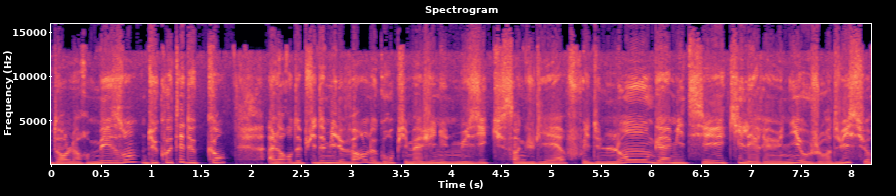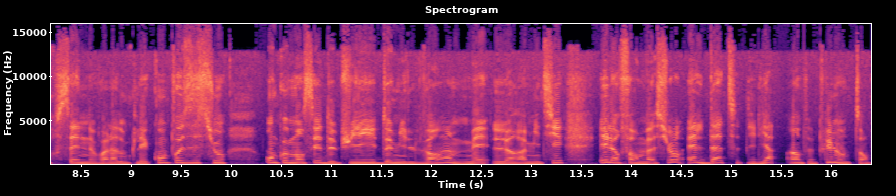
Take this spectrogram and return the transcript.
dans leur maison du côté de Caen. Alors depuis 2020, le groupe imagine une musique singulière, fruit d'une longue amitié qui les réunit aujourd'hui sur scène. Voilà, donc les compositions ont commencé depuis 2020, mais leur amitié et leur formation, elles datent d'il y a un peu plus longtemps.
